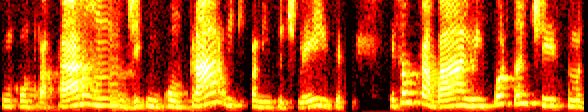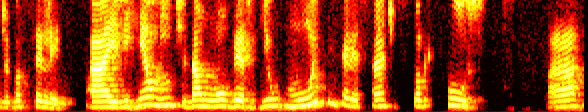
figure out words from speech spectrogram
em contratar um, de, em comprar um equipamento de laser, esse é um trabalho importantíssimo de você ler. Tá? Ele realmente dá um overview muito interessante sobre custos. Tá?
